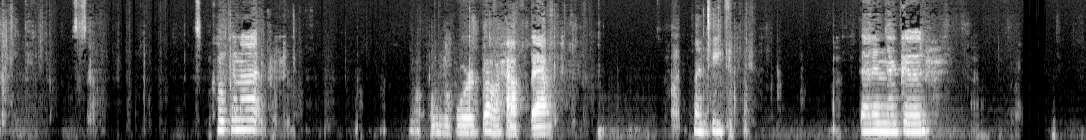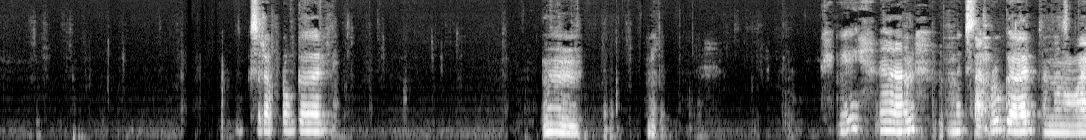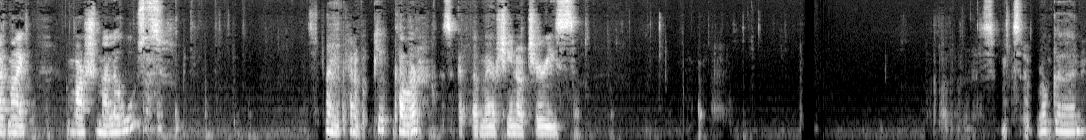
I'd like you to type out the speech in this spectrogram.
coconut. Not overboard, about a half bag. Plenty. That in there good. Mix it up real good. Mmm. Okay, and mix that real good, and then I'll add my marshmallows kind of a pink color. It's got the maraschino cherries. Mix it real good.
